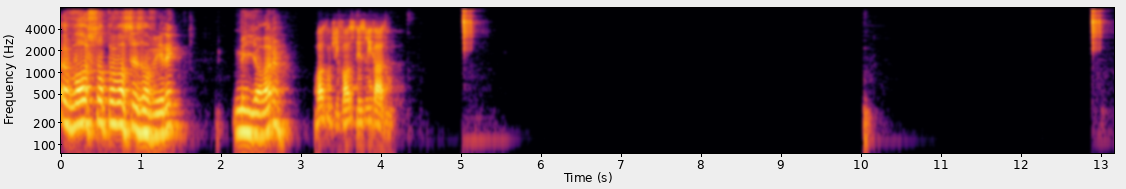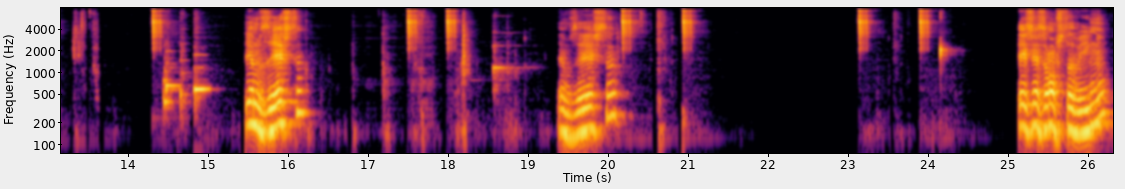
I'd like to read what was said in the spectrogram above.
a voz só para vocês ouvirem. Melhor. Modo de voz desligado. Temos este. Temos. Este é só um estavinho.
